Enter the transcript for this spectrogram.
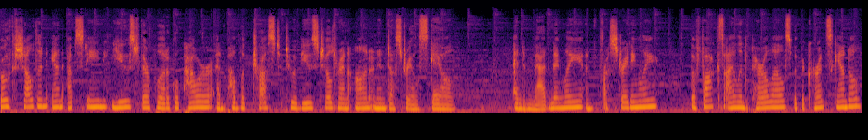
Both Sheldon and Epstein used their political power and public trust to abuse children on an industrial scale. And maddeningly and frustratingly, the Fox Island parallels with the current scandal,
